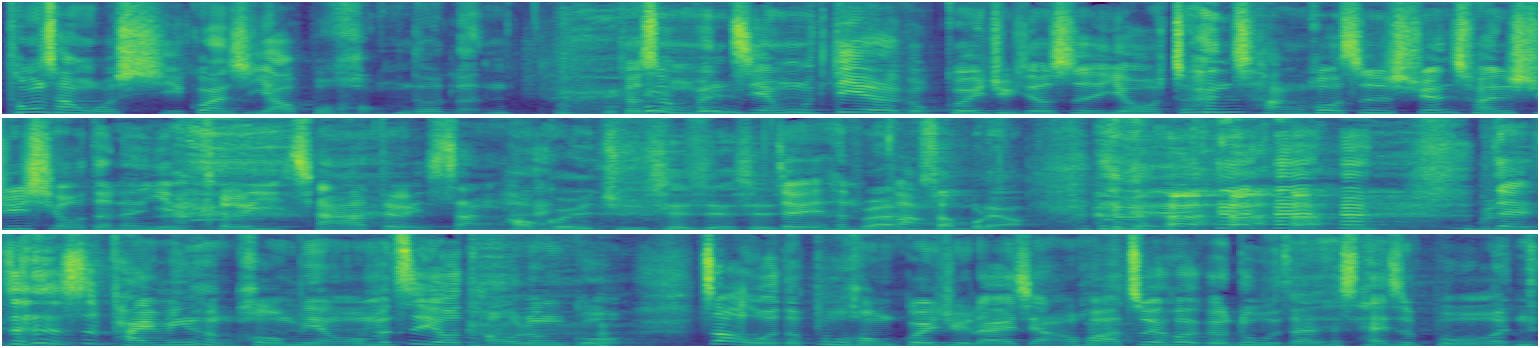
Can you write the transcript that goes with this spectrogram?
通常我习惯是要不红的人，可是我们节目第二个规矩就是有专场或是宣传需求的人也可以插队上。好规矩，谢谢谢谢。对，很棒，上不了。对，真的是排名很后面。我们自己有讨论过，照我的不红规矩来讲的话，最后一个录的才是伯恩。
